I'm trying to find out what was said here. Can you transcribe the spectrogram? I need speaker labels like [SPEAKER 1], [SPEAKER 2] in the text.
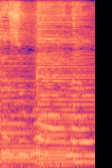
[SPEAKER 1] Cause when I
